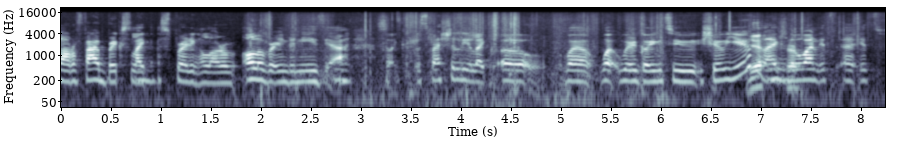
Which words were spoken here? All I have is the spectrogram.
lot of fabrics like mm. spreading a lot of all over Indonesia. Mm. So like especially like uh, well, what we're going to show you, yeah, like sure. the one it's uh, it's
